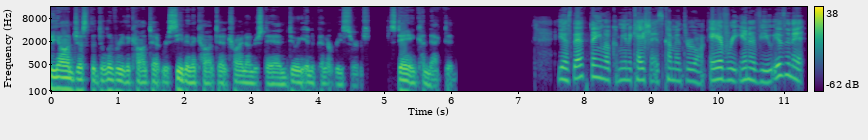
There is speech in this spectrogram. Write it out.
beyond just the delivery of the content, receiving the content, trying to understand, doing independent research, staying connected. Yes, that theme of communication is coming through on every interview. Isn't it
